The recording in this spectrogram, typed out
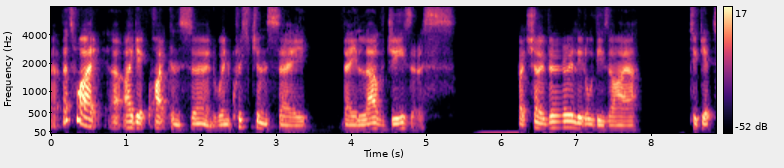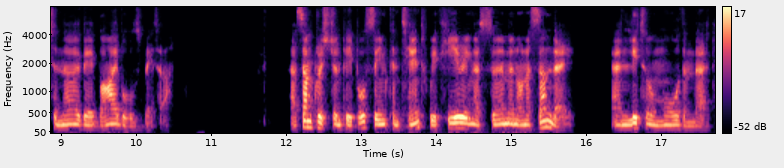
Uh, that's why uh, I get quite concerned when Christians say they love Jesus, but show very little desire to get to know their Bibles better. Uh, some Christian people seem content with hearing a sermon on a Sunday and little more than that.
